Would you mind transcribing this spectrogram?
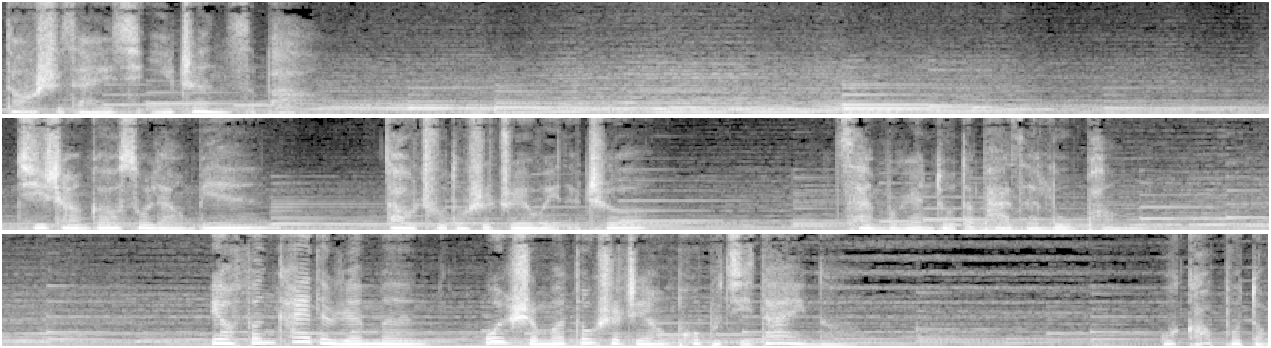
都是在一起一阵子吧。机场高速两边，到处都是追尾的车，惨不忍睹的趴在路旁。要分开的人们，为什么都是这样迫不及待呢？我搞不懂。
